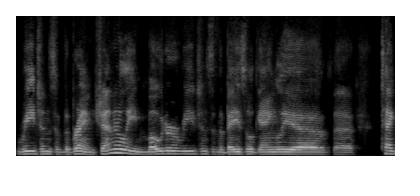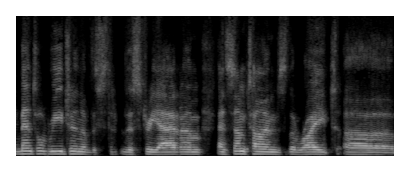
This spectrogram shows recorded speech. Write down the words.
regions of the brain, generally motor regions of the basal ganglia, the tegmental region of the, the striatum, and sometimes the right uh,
